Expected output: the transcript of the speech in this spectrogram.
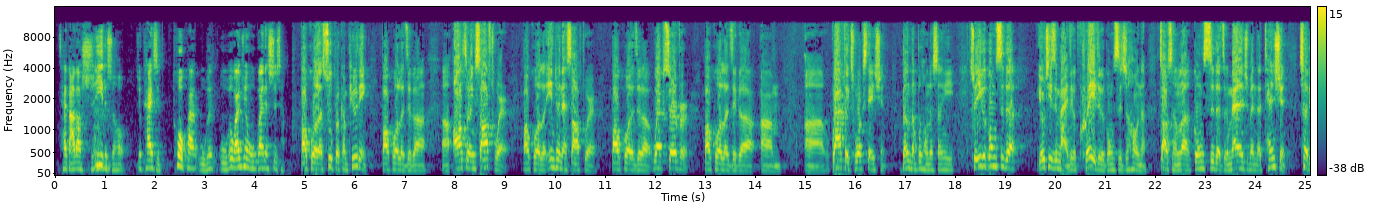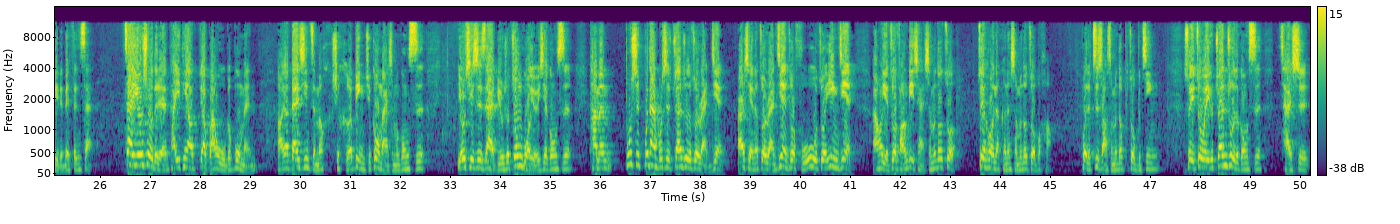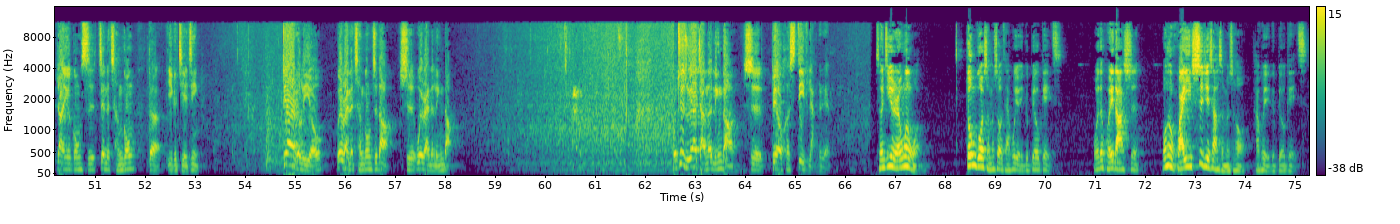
才达到十亿的时候，就开始拓宽五个五个完全无关的市场，包括了 super computing，包括了这个呃 authoring software，包括了 internet software，包括了这个 web server，包括了这个嗯啊 graphics workstation。等等不同的生意，所以一个公司的，尤其是买这个 Cray 这个公司之后呢，造成了公司的这个 management attention 彻底的被分散。再优秀的人，他一天要要管五个部门，啊，要担心怎么去合并去购买什么公司。尤其是在比如说中国有一些公司，他们不是不但不是专注的做软件，而且呢做软件、做服务、做硬件，然后也做房地产，什么都做，最后呢可能什么都做不好。或者至少什么都做不精，所以作为一个专注的公司，才是让一个公司真的成功的一个捷径。第二个理由，微软的成功之道是微软的领导。我最主要讲的领导是 Bill 和 Steve 两个人。曾经有人问我，中国什么时候才会有一个 Bill Gates？我的回答是。我很怀疑世界上什么时候还会有一个 Bill Gates。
